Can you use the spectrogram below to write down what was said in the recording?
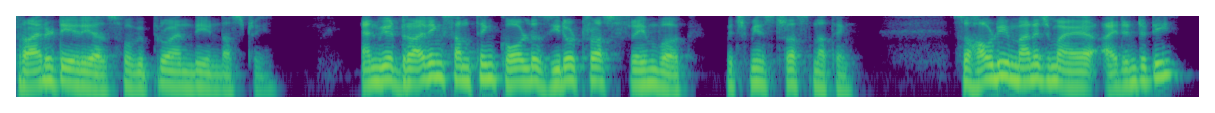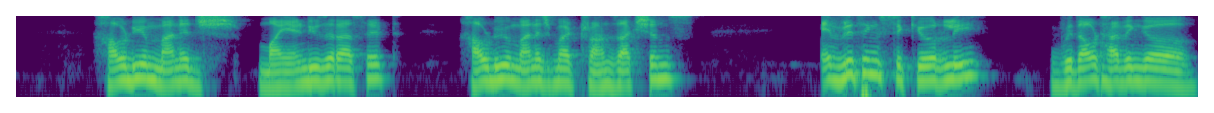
priority areas for Wipro and the industry. And we are driving something called a zero trust framework, which means trust nothing. So, how do you manage my identity? How do you manage my end user asset? How do you manage my transactions? everything securely without having a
